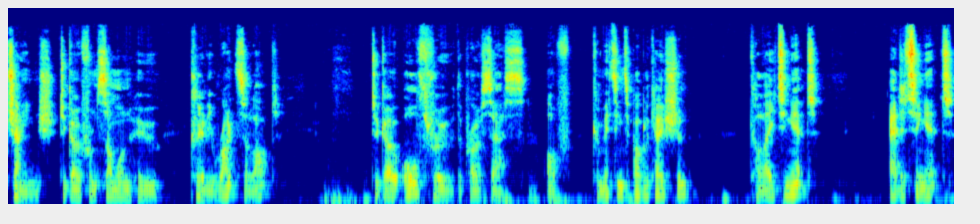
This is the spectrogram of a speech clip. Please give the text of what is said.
change to go from someone who clearly writes a lot to go all through the process of committing to publication, collating it, editing it,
